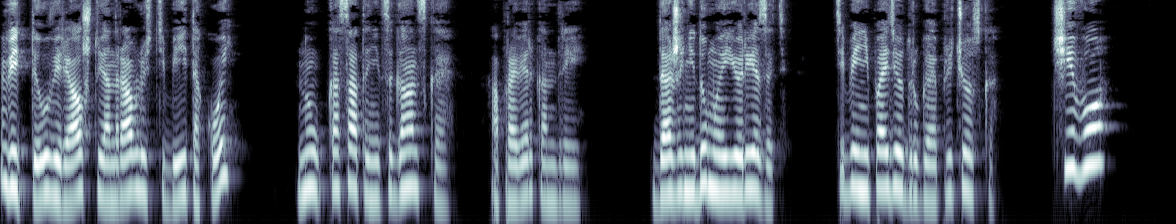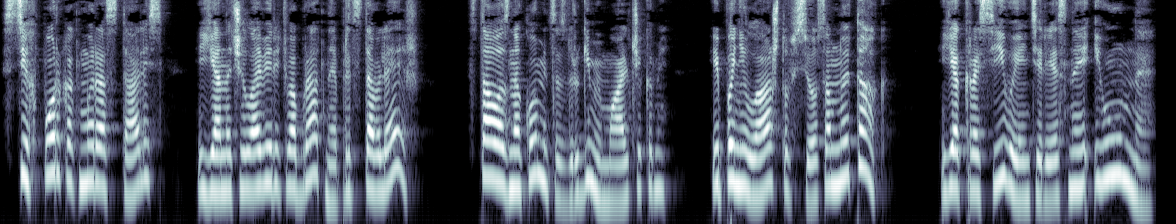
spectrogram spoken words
ведь ты уверял, что я нравлюсь тебе и такой. Ну, коса-то не цыганская, опроверг Андрей. Даже не думай ее резать. тебе не пойдет другая прическа. Чего? С тех пор, как мы расстались, я начала верить в обратное, представляешь? Стала знакомиться с другими мальчиками и поняла, что все со мной так. Я красивая, интересная и умная.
